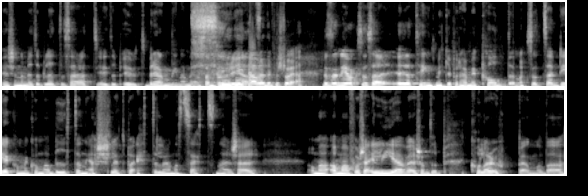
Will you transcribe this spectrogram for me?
Jag känner mig typ lite så här att jag är typ utbränd innan det ens har börjat. ja, men det förstår jag. Men sen är jag också så här, jag har tänkt mycket på det här med podden också. Att så här, det kommer komma biten i arslet på ett eller annat sätt. När så här, om man, om man får så här elever som typ kollar upp en och bara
